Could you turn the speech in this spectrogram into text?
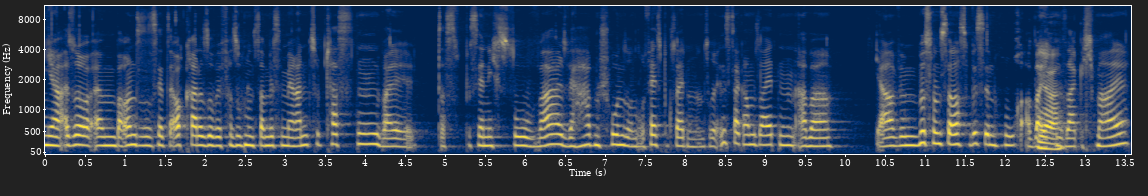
Ja, also ähm, bei uns ist es jetzt auch gerade so, wir versuchen uns da ein bisschen mehr ranzutasten, weil das bisher nicht so war. Also wir haben schon so unsere Facebook-Seiten und unsere Instagram-Seiten, aber ja, wir müssen uns da noch so ein bisschen hocharbeiten, ja. sag ich mal.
